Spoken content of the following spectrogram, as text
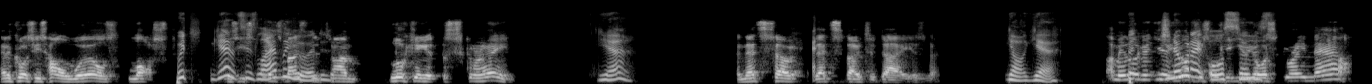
and of course his whole world's lost. Which yes, his spends Most of livelihood. the time looking at the screen. Yeah. And that's so that's so today, isn't it? Yeah, yeah. I mean, But look at you. do you know You're what I just also your screen now.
